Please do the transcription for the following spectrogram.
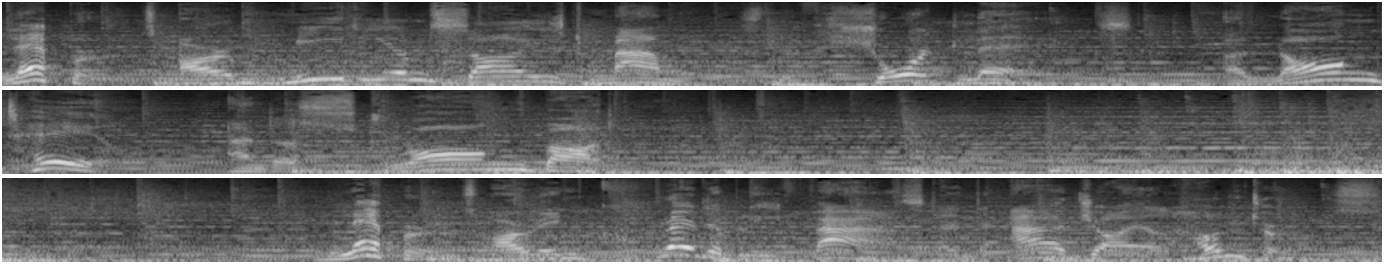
Leopards are medium-sized mammals with short legs, a long tail, and a strong body. Leopards are incredibly fast and agile hunters.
